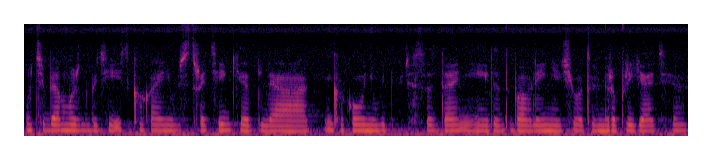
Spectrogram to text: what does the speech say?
у тебя, может быть, есть какая-нибудь стратегия для какого-нибудь пересоздания или добавления чего-то в мероприятие?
